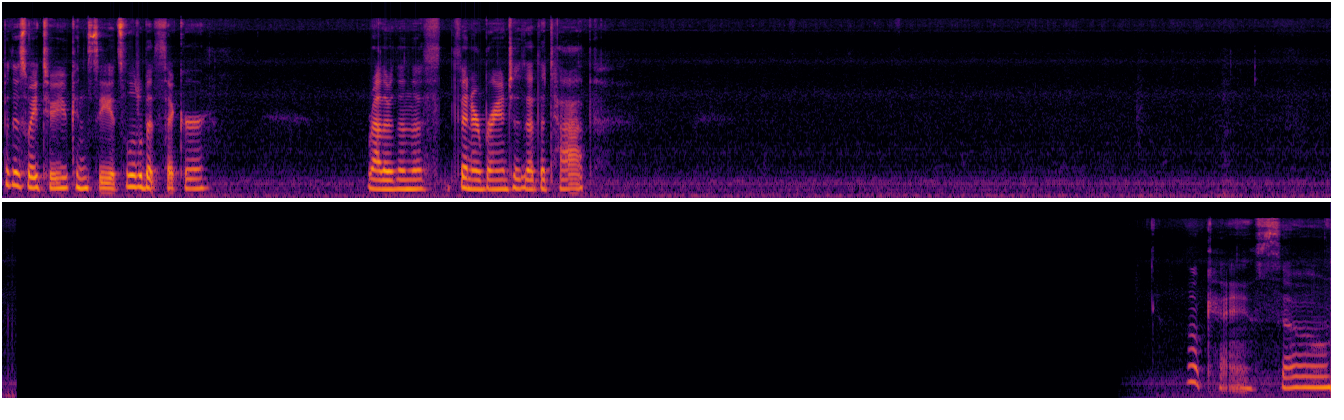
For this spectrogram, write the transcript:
But this way too, you can see it's a little bit thicker rather than the thinner branches at the top. Okay, so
